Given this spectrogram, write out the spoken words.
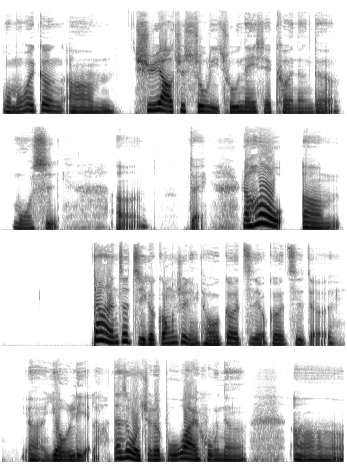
我们会更嗯需要去梳理出那些可能的模式，嗯，对，然后嗯，当然这几个工具里头各自有各自的呃优劣啦，但是我觉得不外乎呢。嗯，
